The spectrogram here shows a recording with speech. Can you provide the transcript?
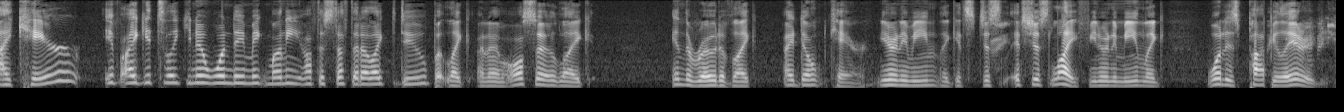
I care if I get to like you know one day make money off the stuff that I like to do, but like, and I'm also like in the road of like I don't care. You know what I mean? Like it's just Right. it's just life. You know what I mean? Like what is popularity?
